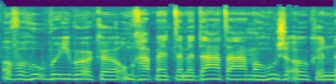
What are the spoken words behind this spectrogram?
over hoe WeWork omgaat met, met data, maar hoe ze ook een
